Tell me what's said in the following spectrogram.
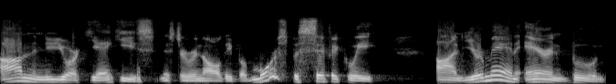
on the New York Yankees, Mr. Rinaldi, but more specifically on your man, Aaron Boone.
